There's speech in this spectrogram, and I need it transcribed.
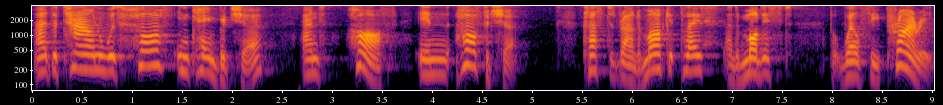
uh, the town was half in Cambridgeshire and half in Hertfordshire, clustered round a marketplace and a modest but wealthy priory.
